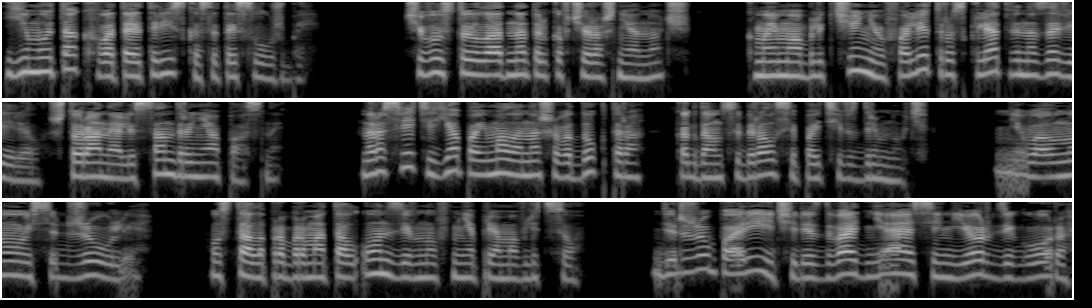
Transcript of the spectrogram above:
Ему и так хватает риска с этой службой. Чего стоила одна только вчерашняя ночь? К моему облегчению Фалетрус клятвенно заверил, что раны Александра не опасны. На рассвете я поймала нашего доктора, когда он собирался пойти вздремнуть. «Не волнуйся, Джули», — устало пробормотал он, зевнув мне прямо в лицо. «Держу пари, через два дня сеньор Дегора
